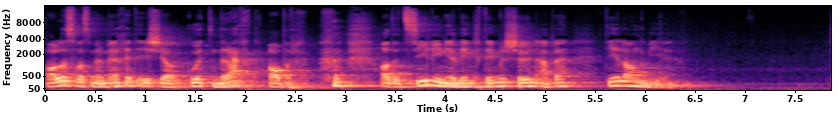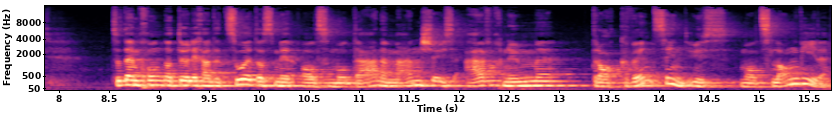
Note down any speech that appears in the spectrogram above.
Alles, was wir machen, ist ja gut und recht, aber an der Ziellinie winkt immer schön eben die Langweile. Zudem kommt natürlich auch dazu, dass wir als moderne Menschen uns einfach nicht mehr daran gewöhnt sind, uns mal zu langweilen.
